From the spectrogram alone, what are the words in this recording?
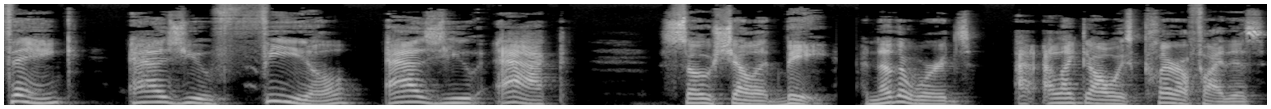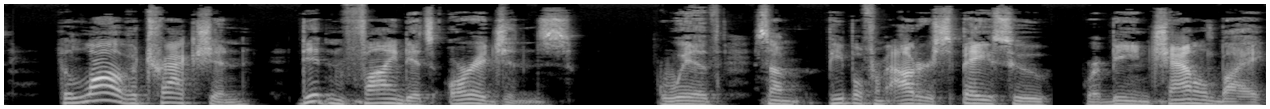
think, as you feel, as you act, so shall it be. In other words, I, I like to always clarify this. The law of attraction didn't find its origins with some people from outer space who were being channeled by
